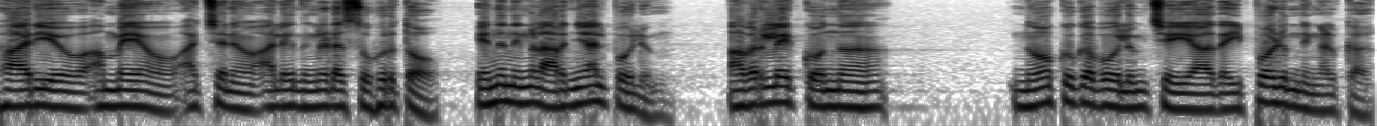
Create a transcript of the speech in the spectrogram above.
ഭാര്യയോ അമ്മയോ അച്ഛനോ അല്ലെങ്കിൽ നിങ്ങളുടെ സുഹൃത്തോ എന്ന് നിങ്ങൾ അറിഞ്ഞാൽ പോലും അവരിലേക്കൊന്ന് നോക്കുക പോലും ചെയ്യാതെ ഇപ്പോഴും നിങ്ങൾക്ക്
